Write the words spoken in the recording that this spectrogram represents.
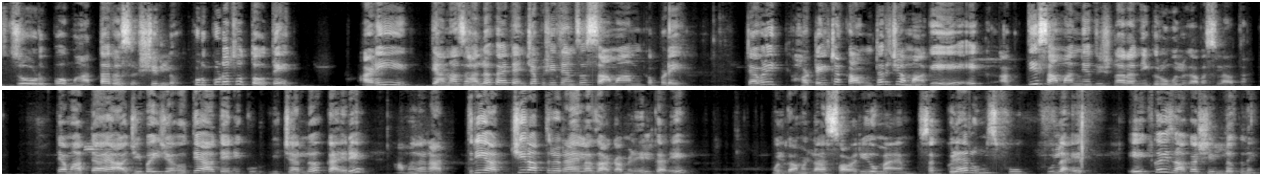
जोडपं म्हातारस शिरलं. कुडकुडत होतं ते. आणि त्यांना झालं काय? त्यांच्यापाशी त्यांचं सामान कपडे त्यावेळी हॉटेलच्या काउंटरच्या मागे एक अगदी सामान्य दिसणारा निग्रो मुलगा बसला होता. त्या म्हात्या आजीबाई ज्या होत्या त्यांनी विचारलं काय रे आम्हाला रात्री आजची रात्र राहायला जागा मिळेल का रे? मुलगा म्हणला सॉरी ओ मॅम सगळ्या रूम्स फू फुल आहेत. एकही जागा शिल्लक नाही.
